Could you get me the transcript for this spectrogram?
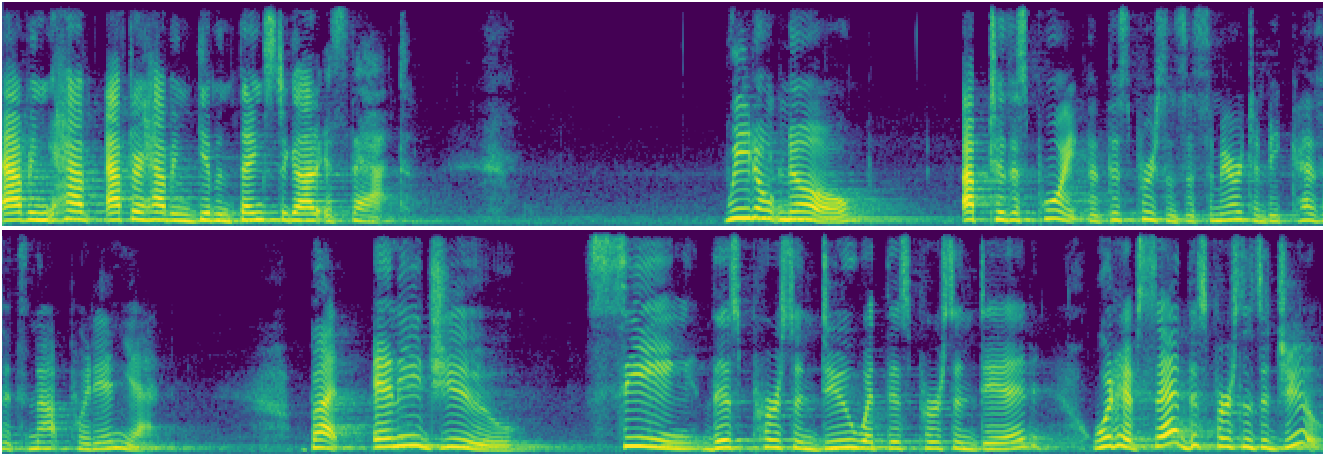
having, have, after having given thanks to God, it's that. We don't know up to this point that this person's a Samaritan because it's not put in yet. But any Jew seeing this person do what this person did would have said this person's a Jew.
